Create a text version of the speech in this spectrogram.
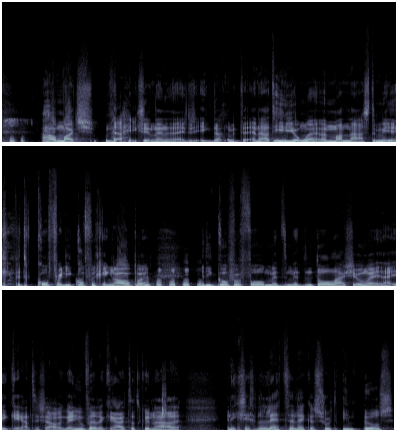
How much? Ja, ik zeg, nee, nee, nee. Dus ik dacht met... En dan had hij een jongen, een man naast hem meer, met een koffer. Die koffer ging open. Die koffer vol met, met een dollars, jongen. Nou, ik, ja, het is zo, ik weet niet hoeveel ik eruit had kunnen halen. En ik zeg letterlijk een soort impuls.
